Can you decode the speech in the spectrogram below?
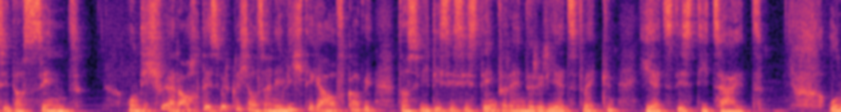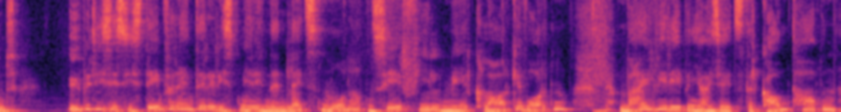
sie das sind. Und ich erachte es wirklich als eine wichtige Aufgabe, dass wir diese Systemveränderer jetzt wecken. Jetzt ist die Zeit. Und über diese Systemveränderer ist mir in den letzten Monaten sehr viel mehr klar geworden, weil wir eben ja jetzt erkannt haben,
